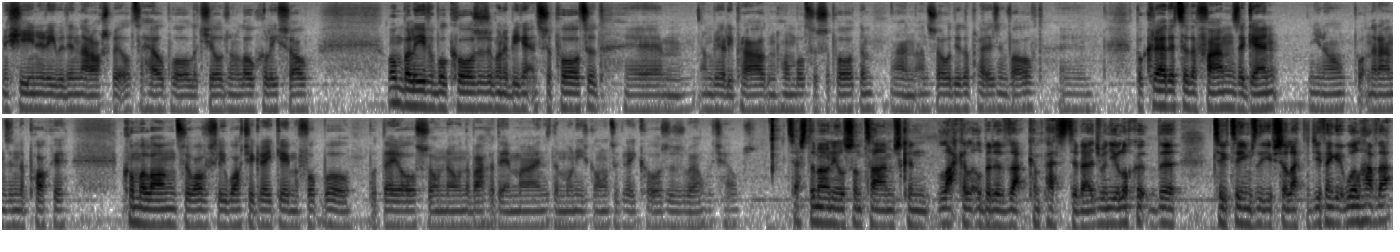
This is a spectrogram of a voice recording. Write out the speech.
machinery within that hospital to help all the children locally. So unbelievable causes are going to be getting supported. Um, I'm really proud and humble to support them and, and so are the other players involved. Um, but credit to the fans again, you know, putting their hands in the pocket, come along to obviously watch a great game of football, but they also know in the back of their minds the money's going to great causes as well, which helps. Testimonials sometimes can lack a little bit of that competitive edge. When you look at the two teams that you've selected, do you think it will have that?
